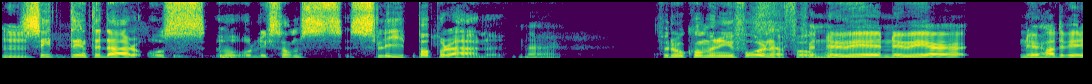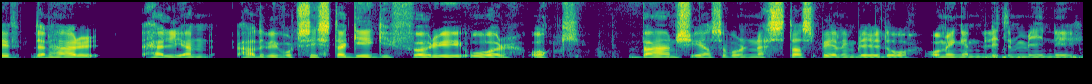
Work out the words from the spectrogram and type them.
Mm. Sitt inte där och, och liksom slipa på det här nu. Nej. För då kommer ni ju få den här FOMO. För nu är, nu är, nu hade vi den här helgen hade vi vårt sista gig för i år och Berns är alltså vår nästa spelning blir det då, om ingen liten mini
